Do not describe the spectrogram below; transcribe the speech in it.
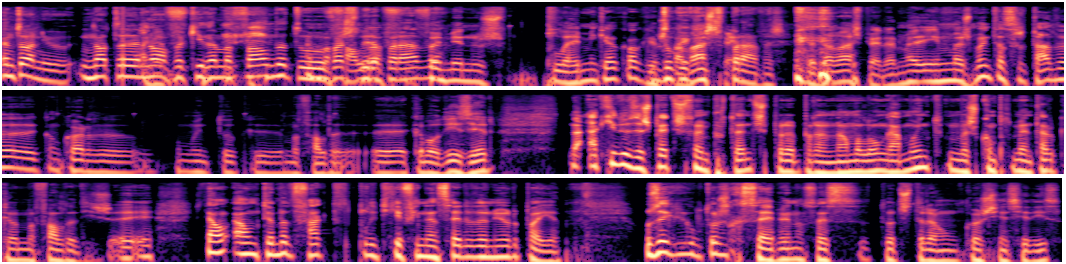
António, nota Olha, nova aqui da Mafalda, tu Mafalda vais subir a parada. Foi menos polémica qualquer do que, que esperavas. Eu estava à espera, mas, mas, muito acertada, concordo com muito o que Mafalda uh, acabou de dizer. Há aqui dois aspectos que são importantes para, para não me alongar muito, mas complementar o que a Mafalda diz. Uh, há, um, há um tema de facto de política financeira da União Europeia. Os agricultores recebem, não sei se todos terão consciência disso,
